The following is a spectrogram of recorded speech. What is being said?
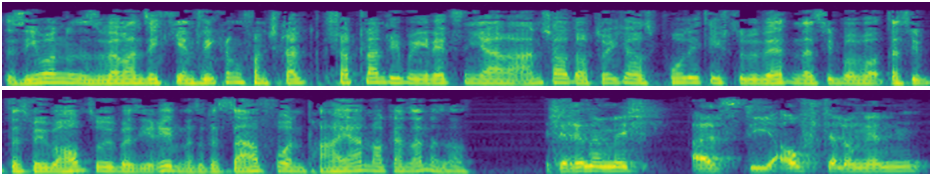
Simon, also wenn man sich die Entwicklung von Schottland über die letzten Jahre anschaut, auch durchaus positiv zu bewerten, dass, sie, dass, sie, dass wir überhaupt so über sie reden. Also das sah vor ein paar Jahren noch ganz anders aus. Ich erinnere mich, als die Aufstellungen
